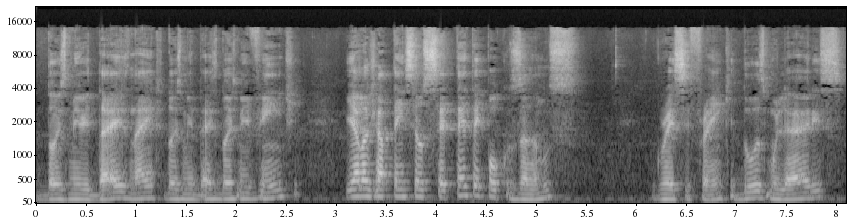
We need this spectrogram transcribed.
2010, né, entre 2010 e 2020, e ela já tem seus 70 e poucos anos. Grace Frank, duas mulheres,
